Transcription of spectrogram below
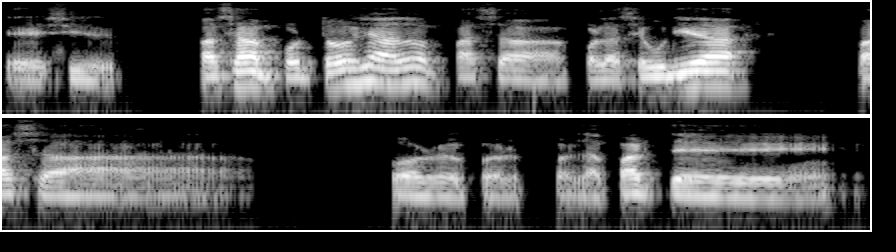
Es decir, pasa por todos lados, pasa por la seguridad, pasa por, por, la parte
